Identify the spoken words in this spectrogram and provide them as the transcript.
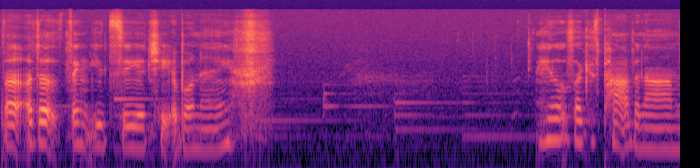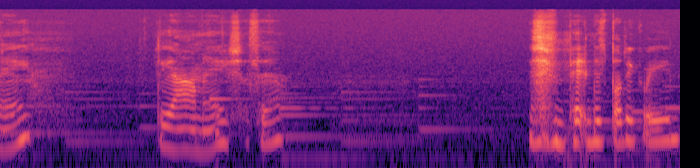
But I don't think you'd see a cheetah bunny. he looks like he's part of an army. The army, shall I say. He's even painting his body green.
